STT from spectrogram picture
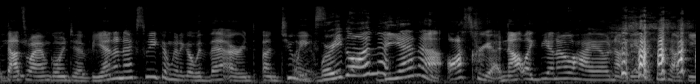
that's why I'm going to Vienna next week. I'm going to go with them, or in, on two weeks. Where are you going next? Vienna, Austria, not like Vienna, Ohio, not Vienna, Kentucky,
